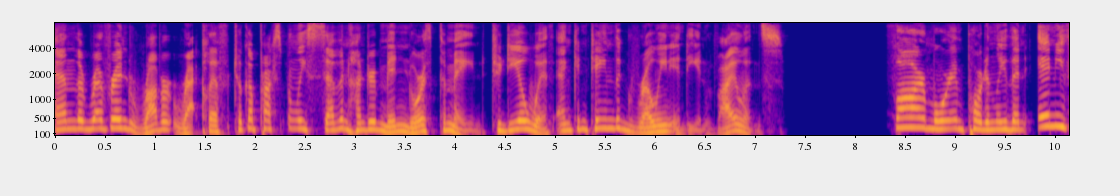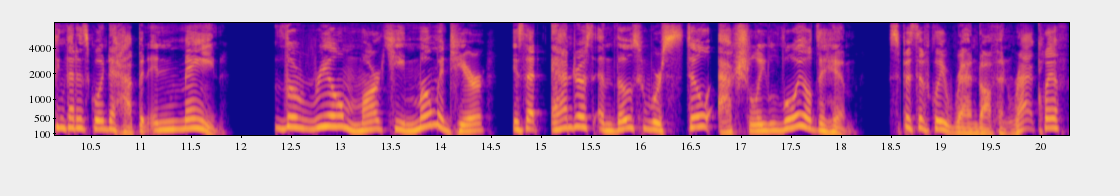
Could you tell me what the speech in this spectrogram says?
and the Reverend Robert Ratcliffe took approximately 700 men north to Maine to deal with and contain the growing Indian violence. Far more importantly than anything that is going to happen in Maine, the real marquee moment here is that Andros and those who were still actually loyal to him, specifically Randolph and Ratcliffe,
